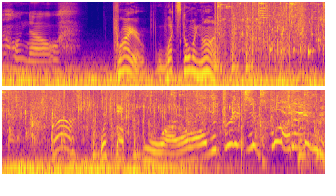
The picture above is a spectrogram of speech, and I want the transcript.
Oh no. Prior, what's going on? What the? Why are all the drinks exploding?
